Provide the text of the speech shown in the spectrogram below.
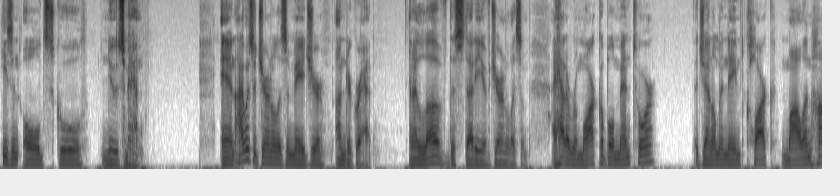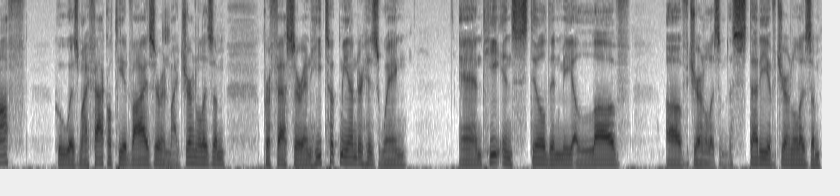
he's an old school newsman. And I was a journalism major undergrad, and I loved the study of journalism. I had a remarkable mentor, a gentleman named Clark Mollenhoff, who was my faculty advisor and my journalism professor, and he took me under his wing and he instilled in me a love of journalism, the study of journalism,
